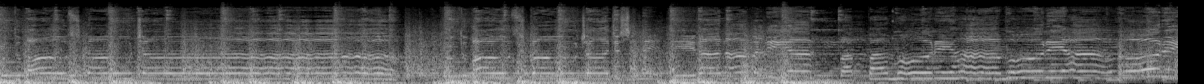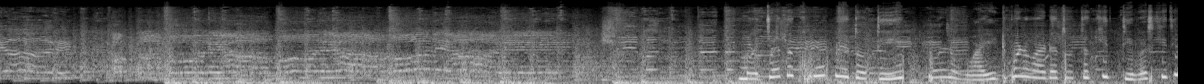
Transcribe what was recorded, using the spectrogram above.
रुतबा उसका ऊंचा। रुतबा उसका ऊंचा जिसने तेरा नाम लिया। पापा मोरया मोरया मोरया रे। पापा मोरया मोरया मोरया रे। श्रीमंत मजा तर खूप येत होती वाईट पण वाटत होतं की दिवस किती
